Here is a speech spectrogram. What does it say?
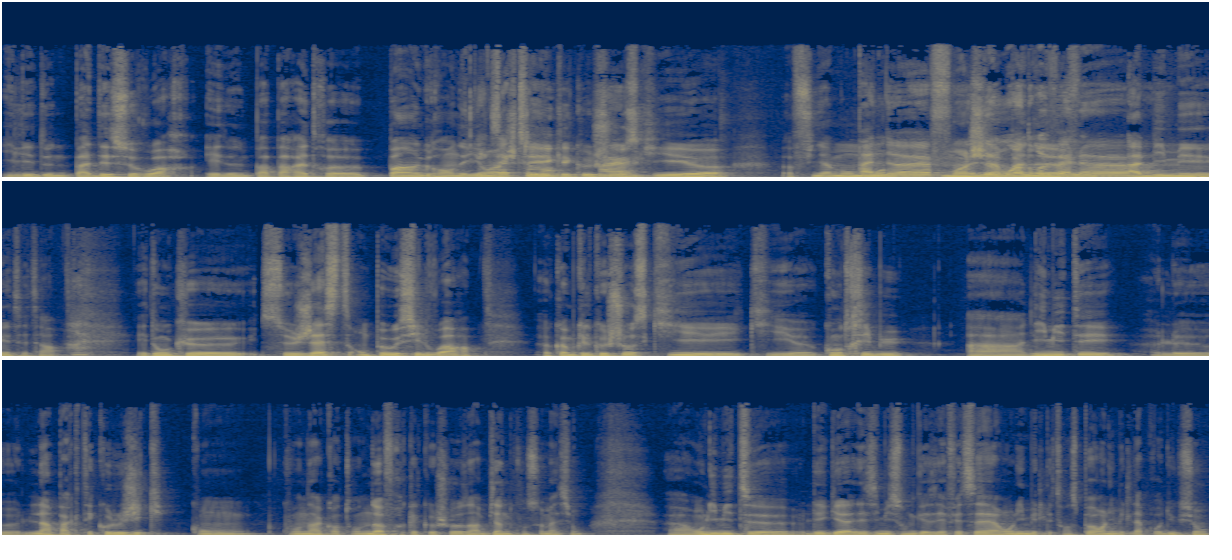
il est de ne pas décevoir et de ne pas paraître euh, pingre en ayant acheté quelque chose qui est euh, finalement pas moins, neuf, moins cher, de moindre pas neuf, valeur, abîmé, etc. Et donc, euh, ce geste, on peut aussi le voir euh, comme quelque chose qui, qui euh, contribue à limiter l'impact écologique qu'on a quand on offre quelque chose, un bien de consommation. Euh, on limite les, les, émissions de gaz à effet de serre, on limite les transports, on limite la production.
